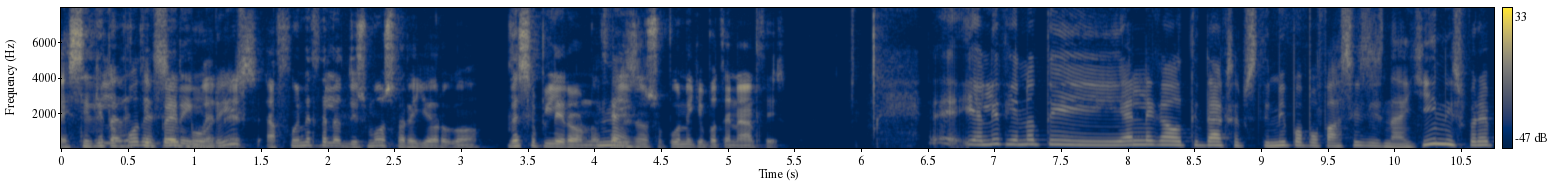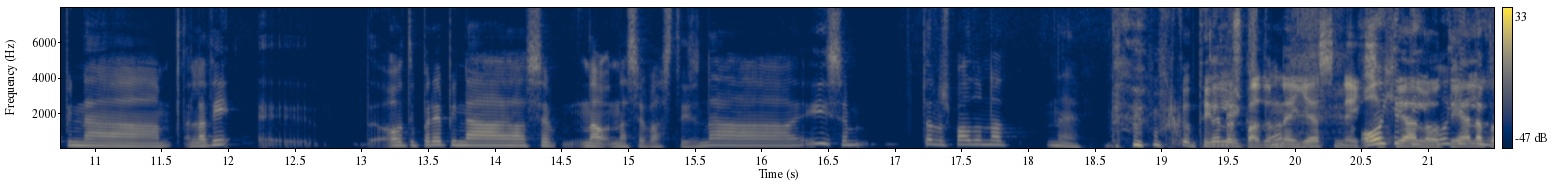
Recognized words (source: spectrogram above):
Εσύ Και το δηλαδή πότε τι εσύ περίμενες, μπορείς. αφού είναι θελοντισμός ρε Γιώργο, δεν σε πληρώνω, Ναι. θέλεις να σου πούνε και πότε να έρθεις. Ε, η αλήθεια είναι ότι έλεγα ότι εντάξει, από τη στιγμή που αποφασίζεις να γίνεις πρέπει να... Δηλαδή, ε, ότι πρέπει να, σε, να, να σεβαστείς, να είσαι, τέλος πάντων, να... Ναι, δεν μου έρχονται οι Τέλος λέξεις πάντων, τώρα. ναι, για συνέχισε. Όχι τι, ότι- άλλο, όχι τι άλλα ότι γυρ-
